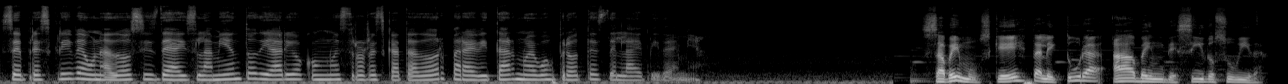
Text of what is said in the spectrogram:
Se prescribe una dosis de aislamiento diario con nuestro rescatador para evitar nuevos brotes de la epidemia. Sabemos que esta lectura ha bendecido su vida.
